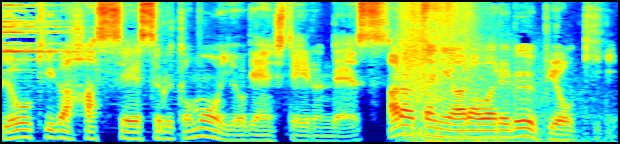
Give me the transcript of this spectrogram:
病気が発生するとも予言しているんです。新たに現れる病気。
